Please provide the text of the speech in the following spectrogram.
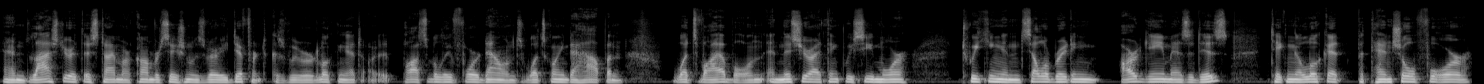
And last year at this time, our conversation was very different because we were looking at uh, possibly four downs, what's going to happen, what's viable. And, and this year, I think we see more tweaking and celebrating our game as it is, taking a look at potential for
